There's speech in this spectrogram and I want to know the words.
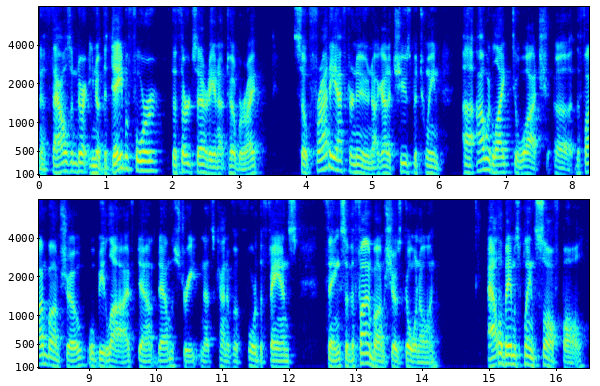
in a thousand. dir- You know, the day before the third Saturday in October, right? So Friday afternoon, I got to choose between Uh, I would like to watch uh, the Finebaum show. Will be live down down the street, and that's kind of a for the fans thing. So the Finebaum show's going on. Alabama's playing softball.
